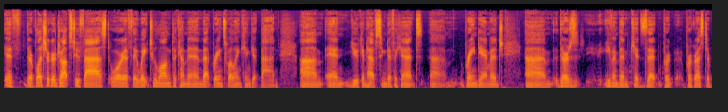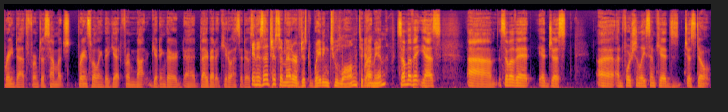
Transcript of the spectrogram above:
if their blood sugar drops too fast or if they wait too long to come in, that brain swelling can get bad. Um, and you can have significant um, brain damage. Um, there's even been kids that pro- progress to brain death from just how much brain swelling they get from not getting their uh, diabetic ketoacidosis. And is that just a matter of just waiting too long to right. come in? Some of it, yes. Um, some of it, it just uh, unfortunately, some kids just don't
